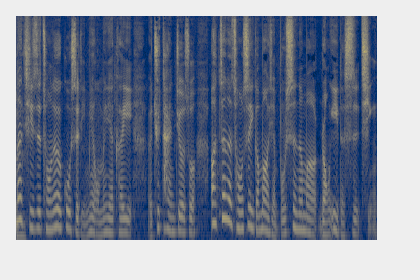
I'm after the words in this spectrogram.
那其实从这个故事里面，我们也可以呃去探究说，啊，真的从事一个冒险不是那么容易的事情。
